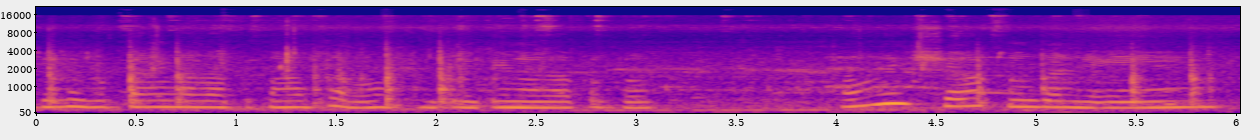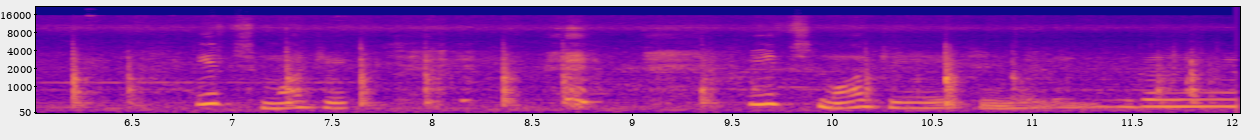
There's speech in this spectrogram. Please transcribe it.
Diyan lang, parang nalapit na nga siya, oh. Unti-unti nalapit, oh. Ay, siya, ang galing. It's magic. It's magic. Ang galing. Ang galing.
